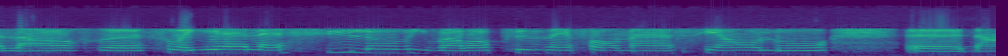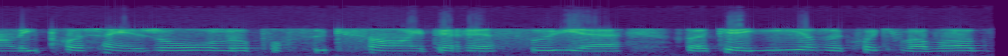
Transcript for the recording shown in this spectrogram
Alors, euh, soyez à l'affût là. Il va y avoir plus d'informations là euh, dans les prochains jours là pour ceux qui sont intéressés à recueillir. Je crois qu'il va y avoir du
